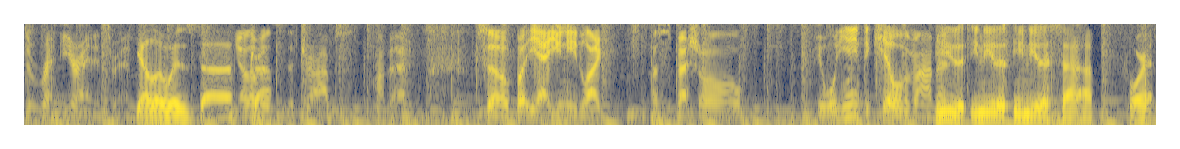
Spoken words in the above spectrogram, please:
the red. You're right. It's red. Yellow is uh, Yellow drop. is the drops. My bad. So, but yeah, you need like a special. Well, you need to kill the mob. You need a, you need a you need a setup for it.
